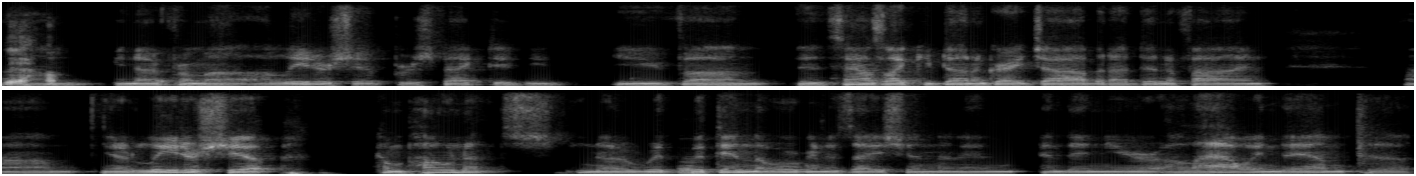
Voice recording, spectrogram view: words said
Yeah. Um, you know, from a, a leadership perspective, you you've um, it sounds like you've done a great job at identifying um, you know leadership components, you know, with, within the organization, and then and then you're allowing them to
